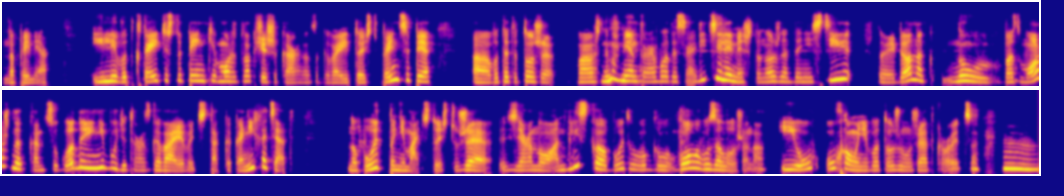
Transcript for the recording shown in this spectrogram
например. Или вот к третьей ступеньке может вообще шикарно заговорить. То есть, в принципе, а, вот это тоже важный момент работы с родителями, что нужно донести, что ребенок, ну, возможно, к концу года и не будет разговаривать так, как они хотят, но будет понимать. То есть уже зерно английского будет в его голову заложено, и ухо у него тоже уже откроется. Mm.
